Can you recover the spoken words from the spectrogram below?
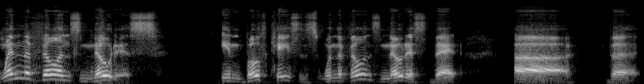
when the villains notice, in both cases, when the villains notice that uh, the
